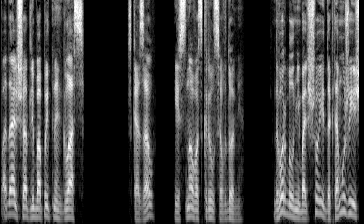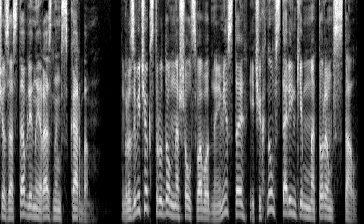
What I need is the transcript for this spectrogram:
подальше от любопытных глаз». Сказал и снова скрылся в доме. Двор был небольшой, да к тому же еще заставленный разным скарбом. Грузовичок с трудом нашел свободное место и, чихнув стареньким мотором, встал.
